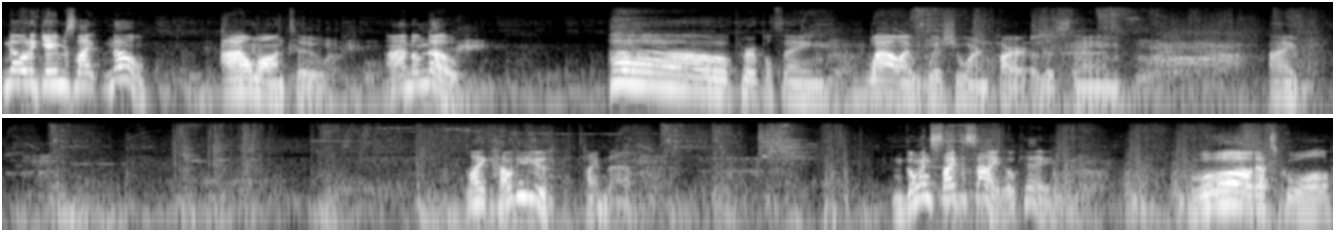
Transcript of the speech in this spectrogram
Know, the game's like, no. I don't want to. I don't know. Oh, purple thing. Wow, I wish you weren't part of this game. I... Like, how do you time that? And going side to side, okay. Whoa, that's cool.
